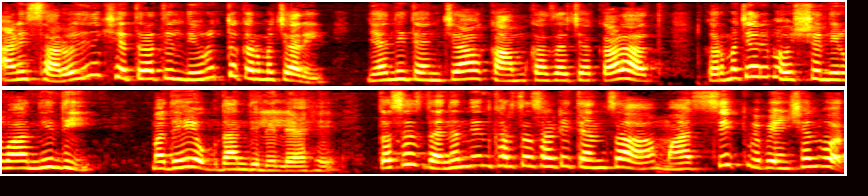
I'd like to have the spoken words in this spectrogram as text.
आणि सार्वजनिक क्षेत्रातील निवृत्त कर्मचारी यांनी त्यांच्या कामकाजाच्या काळात कर्मचारी भविष्य निर्वाह निधी मध्ये योगदान दिलेले आहे. तसेच दैनंदिन खर्चासाठी त्यांचा मासिक पेन्शनवर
